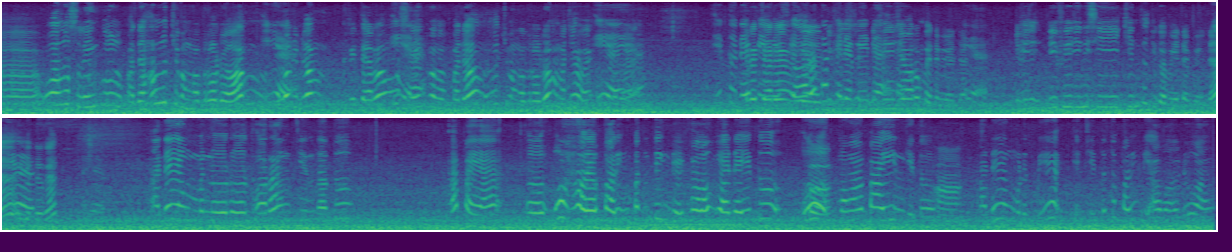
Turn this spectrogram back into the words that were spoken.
eh, wah lu selingkuh padahal lu cuma ngobrol doang Iya. lu dibilang kriteria lu Iya. selingkuh padahal lu cuma ngobrol doang sama cewek iya gitu iya kan. itu kriteria definisi ya, orang kan definisi- beda-beda definisi orang beda-beda iya Definisi- cinta juga beda-beda Yes. gitu kan Ada. ada yang menurut orang cinta tuh apa ya eh, wah hal yang paling penting deh kalau nggak ada itu lo Ah. mau ngapain gitu Ah, ada yang menurut dia ya cinta tuh paling di awal doang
